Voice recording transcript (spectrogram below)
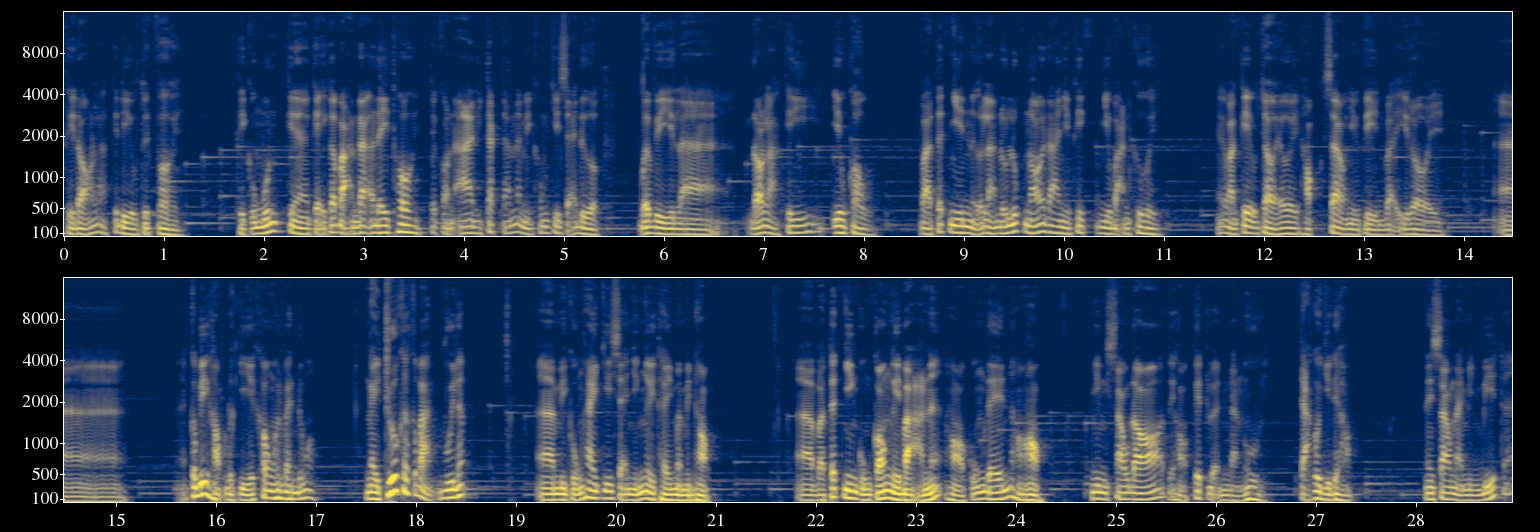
thì đó là cái điều tuyệt vời. Thì cũng muốn kể các bạn ra ở đây thôi chứ còn ai thì chắc chắn là mình không chia sẻ được bởi vì là đó là cái yêu cầu. Và tất nhiên nữa là đôi lúc nói ra nhiều khi nhiều bạn cười. Các bạn kêu trời ơi học sao nhiều tiền vậy rồi? À, có biết học được gì không vân đúng không? Ngày trước các bạn vui lắm. À, mình cũng hay chia sẻ những người thầy mà mình học. À, và tất nhiên cũng có người bạn á, họ cũng đến họ học. Nhưng sau đó thì họ kết luận rằng ui chả có gì để học nên sau này mình biết á,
